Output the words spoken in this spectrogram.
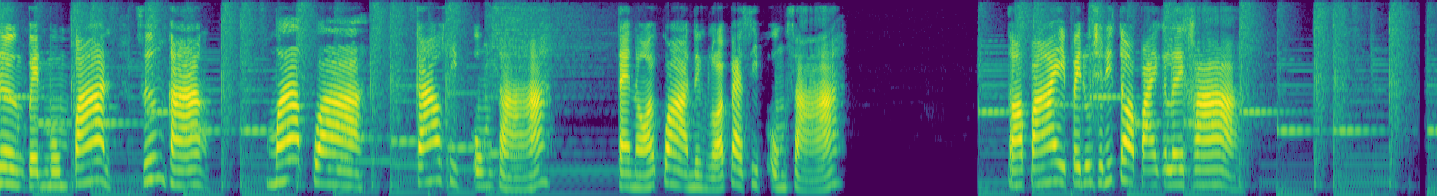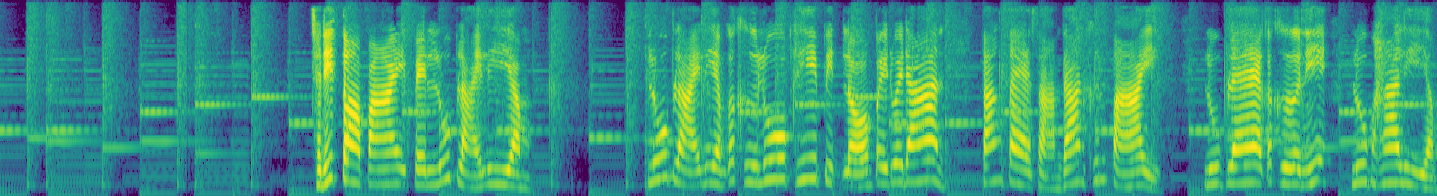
หนึ่งเป็นมุมป้าน ซึ่งกลางมากกว่า 90 องศา แต่น้อยกว่า 180 องศา ต่อไปไปดูชนิดต่อไปกันเลยค่ะชนิดต่อไปเป็นรูปหลายเหลี่ยม รูปหลายเหลี่ยมก็คือรูปที่ปิดล้อมไปด้วยด้าน ตั้งแต่ 3 ด้านขึ้นไป รูปแรกก็คืออันนี้ รูปห้าเหลี่ยม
